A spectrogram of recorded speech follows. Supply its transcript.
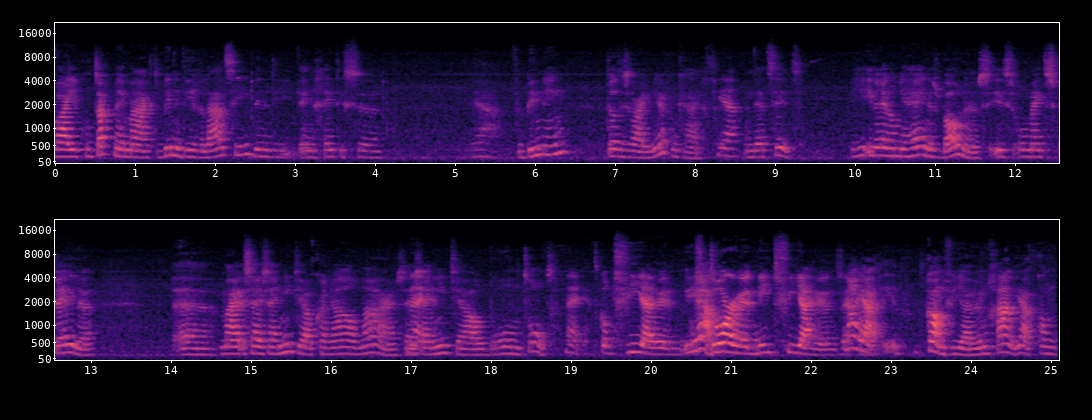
waar, je contact mee maakt binnen die relatie, binnen die energetische ja, verbinding, dat is waar je meer van krijgt. ja, En that's it. Iedereen om je heen is bonus, is om mee te spelen. Eh, maar zij zijn niet jouw kanaal naar, zij Nee. zijn niet jouw bron tot. nee, het komt via hun. Of Ja. door hun, niet via hun. Zeg Nou maar. ja, het kan via hun gaan. Ja, het kan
